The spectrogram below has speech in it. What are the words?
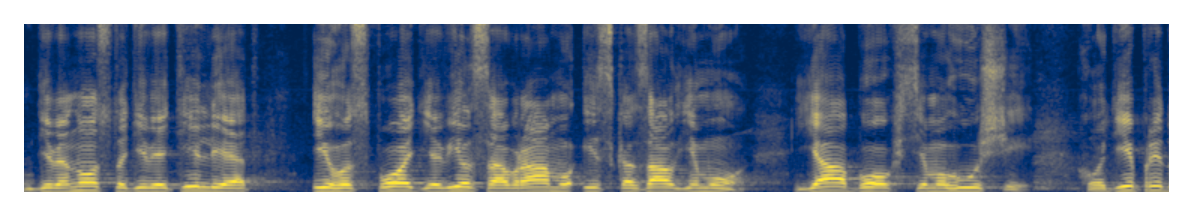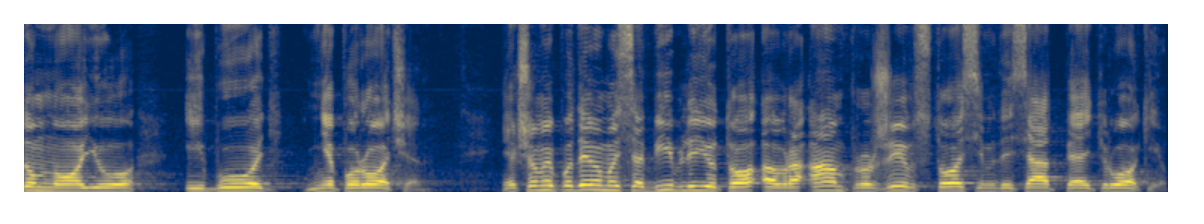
99 лет, и Господь явился Аврааму и сказал ему, «Я Бог всемогущий, ходи предо мною і будь непорочен». Якщо ми подивимося Біблію, то Авраам прожив 175 років.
